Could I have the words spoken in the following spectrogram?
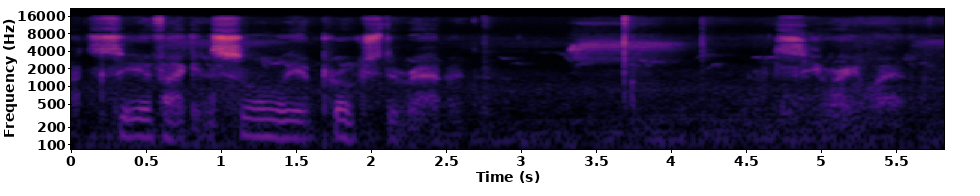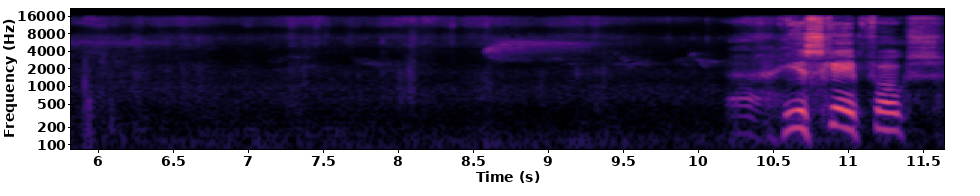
Let's see if I can slowly approach the rabbit. Let's see where he went. Uh, he escaped, folks.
